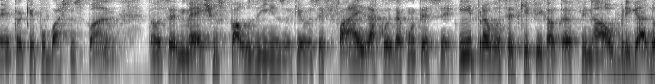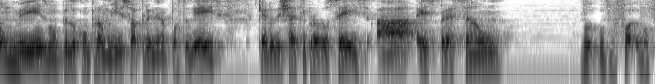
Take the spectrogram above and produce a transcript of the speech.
entra aqui por baixo dos panos, então você mexe uns pauzinhos, ok? Você faz a coisa acontecer. E para vocês que ficam até o final, brigadão mesmo pelo compromisso aprendendo português. Quero deixar aqui para vocês a expressão vou, vou, vou,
